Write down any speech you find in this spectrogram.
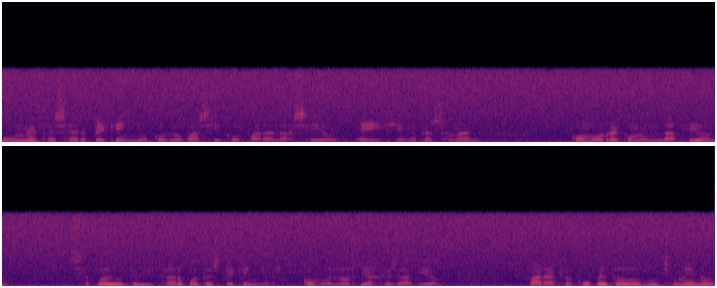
un neceser pequeño con lo básico para el aseo e higiene personal, como recomendación, se puede utilizar botes pequeños, como en los viajes de avión, para que ocupe todo mucho menos,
